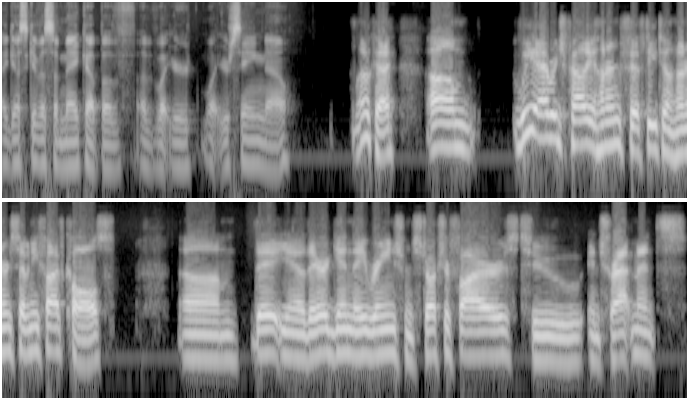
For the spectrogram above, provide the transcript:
I guess give us a makeup of, of what you're what you're seeing now. Okay. Um, we average probably 150 to 175 calls. Um, they, you know, there again, they range from structure fires to entrapments,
